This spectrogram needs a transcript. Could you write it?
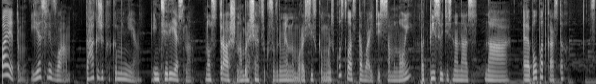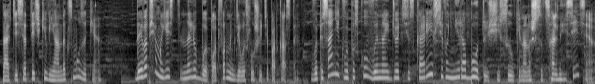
Поэтому, если вам, так же как и мне, интересно, но страшно обращаться к современному российскому искусству, оставайтесь со мной, подписывайтесь на нас на Apple подкастах, ставьте сердечки в Яндекс Музыке – да и вообще мы есть на любой платформе, где вы слушаете подкасты. В описании к выпуску вы найдете, скорее всего, не работающие ссылки на наши социальные сети,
